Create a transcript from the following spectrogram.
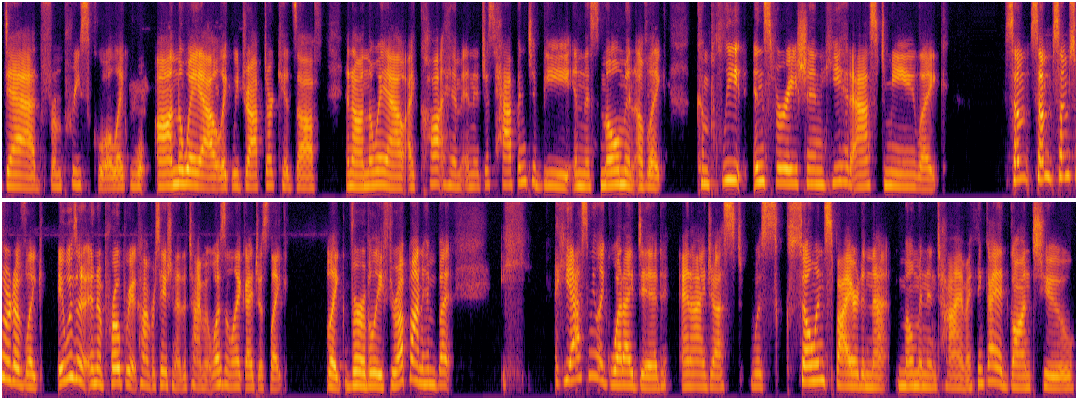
dad from preschool, like on the way out, like we dropped our kids off, and on the way out, I caught him, and it just happened to be in this moment of like complete inspiration. He had asked me, like, some some some sort of like it was an appropriate conversation at the time it wasn't like i just like like verbally threw up on him but he asked me like what i did and i just was so inspired in that moment in time. I think i had gone to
